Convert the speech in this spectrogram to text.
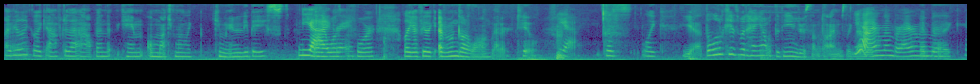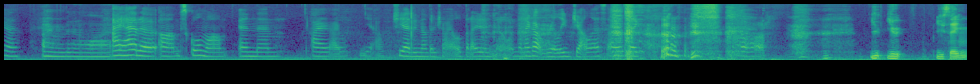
I feel like like after that happened, it became a much more like community based yeah, than I it was agree. before. Like I feel like everyone got along better too. Yeah, hmm. Cause like yeah, the little kids would hang out with the teenagers sometimes. Like that yeah. I remember. I it'd be remember. like yeah. I remember that a lot. I had a um, school mom, and then I, I, yeah, she had another child, but I didn't know, and then I got really jealous. I was like, Ugh. You you you saying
